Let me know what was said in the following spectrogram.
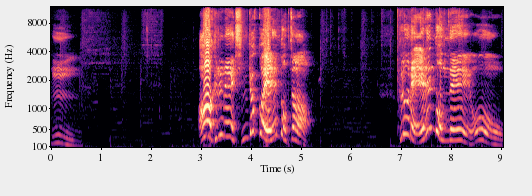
음. 아, 그러네. 진격과 에렌도 없잖아. 그러네. 에렌도 없네. 어.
